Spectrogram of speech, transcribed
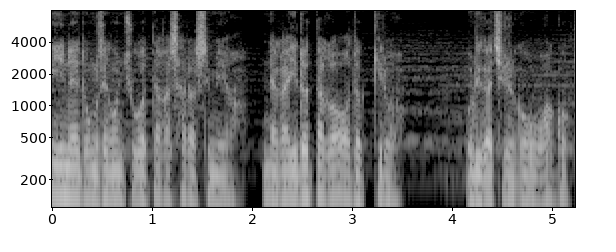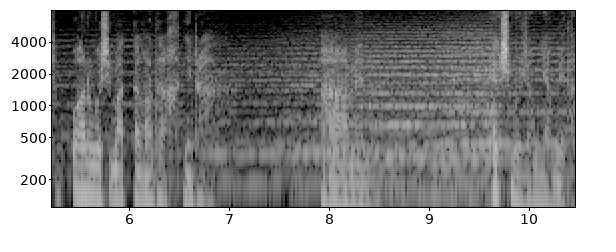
이 내 동생은 죽었다가 살았으며 내가 잃었다가 얻었기로 우리가 즐거워하고 기뻐하는 것이 마땅하다 하니라. 아멘. 핵심을 정리합니다.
